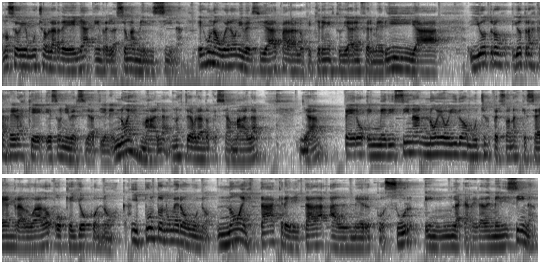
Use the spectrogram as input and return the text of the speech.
no se oye mucho hablar de ella en relación a medicina. Es una buena universidad para los que quieren estudiar enfermería, y, otros, y otras carreras que esa universidad tiene. No es mala, no estoy hablando que sea mala, ¿ya? Pero en medicina no he oído a muchas personas que se hayan graduado o que yo conozca. Y punto número uno, no está acreditada al Mercosur en la carrera de medicina.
